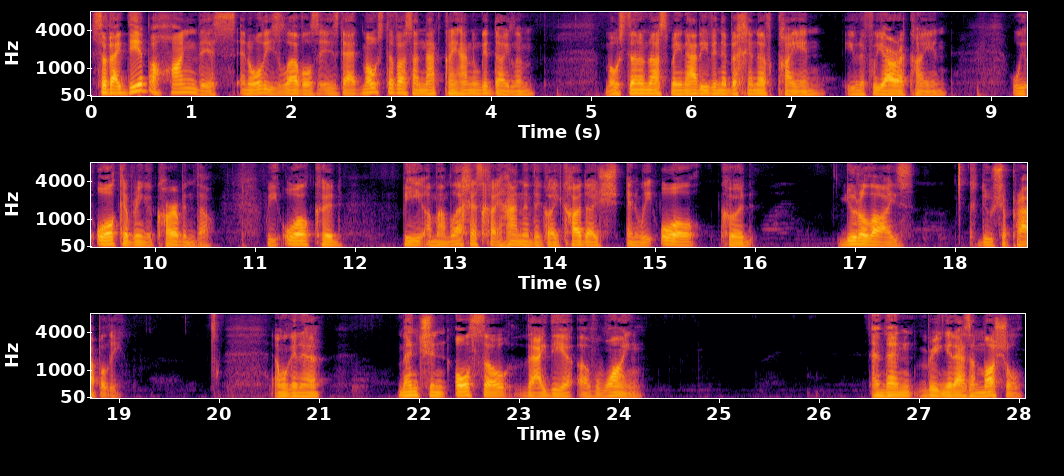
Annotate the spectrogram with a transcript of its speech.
So the idea behind this and all these levels is that most of us are not kohanim gedolim. Most of us may not even a bechin of kayin, even if we are a kayin. We all could bring a korban though. We all could be a mamleches kohanim the goy kadosh, and we all could utilize kedusha properly. And we're going to mention also the idea of wine. and then bring it as a mushal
